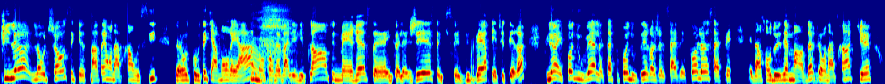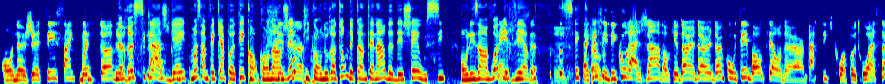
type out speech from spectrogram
Puis là, l'autre chose, c'est que ce matin, on apprend aussi de l'autre côté qu'à Montréal, ah. donc on a Valérie Plante, une mairesse euh, écologiste qui se dit verte, etc. Puis là, elle est pas nouvelle, tu sais, elle peut pas nous dire, ah, je le savais pas, là, ça fait dans son deuxième mandat, puis on apprend que on a jeté 5 000 tonnes. Le recyclage gate. Moi, ça me fait capoter qu'on en jette puis qu'on nous retourne des containers de déchets aussi. On les envoie ben, puis ils reviennent. c'est c'est décourageant. Donc, d'un côté, bon, tu sais, on a un parti qui croit pas trop à ça,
